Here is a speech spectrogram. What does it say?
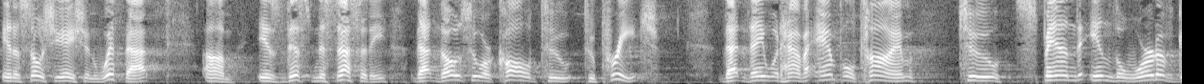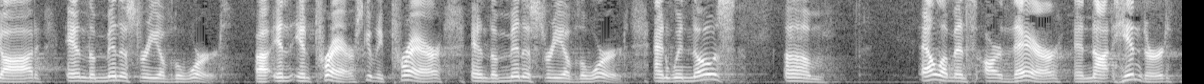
In association with that um, is this necessity that those who are called to, to preach, that they would have ample time to spend in the Word of God and the ministry of the Word. Uh, in, in prayer, excuse me, prayer and the ministry of the Word. And when those um, elements are there and not hindered,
